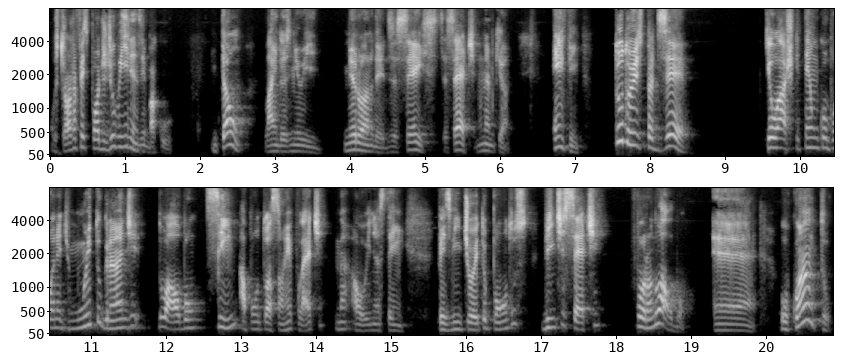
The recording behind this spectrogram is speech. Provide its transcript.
O Stroll já fez pódio de Williams em Baku. Então, lá em 2000 e, primeiro ano dele, 16, 17, não lembro que ano. Enfim, tudo isso para dizer que eu acho que tem um componente muito grande do álbum, sim, a pontuação reflete, né? A Williams tem fez 28 pontos, 27 foram no álbum. É, o quanto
